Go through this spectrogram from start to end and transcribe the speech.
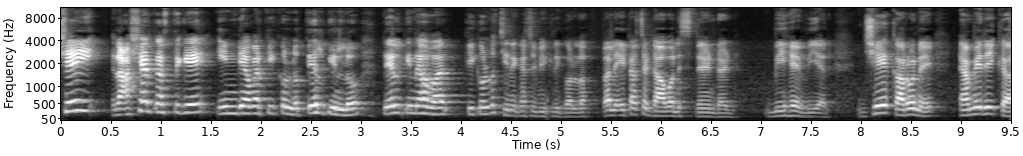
সেই রাশিয়ার কাছ থেকে ইন্ডিয়া আবার কী করল? তেল কিনলো। তেল কিনে আবার কি করল? চীনের কাছে বিক্রি করল। তাহলে এটা হচ্ছে ডাবল স্ট্যান্ডার্ড বিহেভিয়ার যে কারণে আমেরিকা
